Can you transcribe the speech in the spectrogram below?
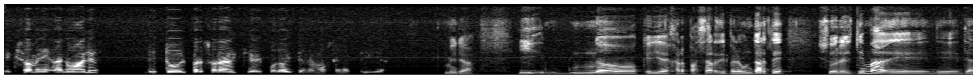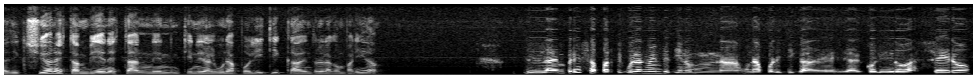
exámenes anuales de todo el personal que hoy por hoy tenemos en actividad. Mira, y no quería dejar pasar de preguntarte sobre el tema de, adicciones, ¿también están tienen alguna política dentro de la compañía? La empresa particularmente tiene una, política de, alcohol y drogas cero,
